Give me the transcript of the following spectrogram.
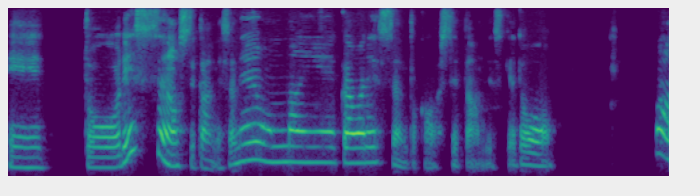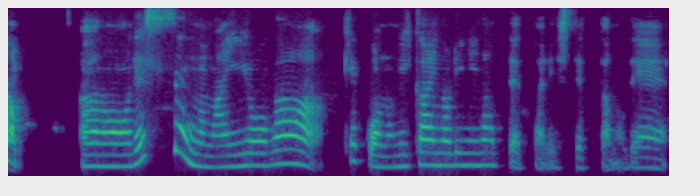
えー、っと、レッスンをしてたんですよね。オンライン英会話レッスンとかをしてたんですけど、まあ、あの、レッスンの内容が結構飲み会乗りになってったりしてったので、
